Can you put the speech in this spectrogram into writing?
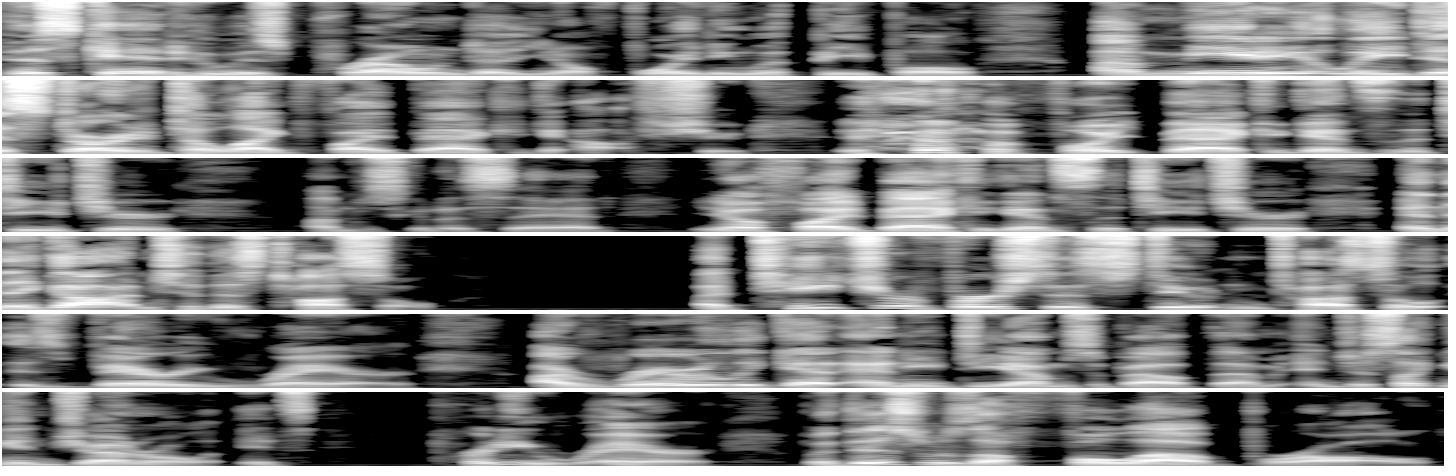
This kid who is prone to, you know, fighting with people immediately just started to like fight back against oh shoot. fight back against the teacher. I'm just going to say it. You know, fight back against the teacher and they got into this tussle. A teacher versus student tussle is very rare. I rarely get any DMs about them and just like in general, it's pretty rare, but this was a full out brawl.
